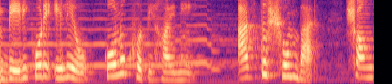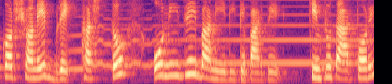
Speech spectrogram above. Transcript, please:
দেরি করে এলেও কোনো ক্ষতি হয়নি। আজ তো সোমবার শঙ্কর্ষণের ব্রেকফাস্ট তো ও নিজেই বানিয়ে দিতে পারবে। কিন্তু তারপরে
